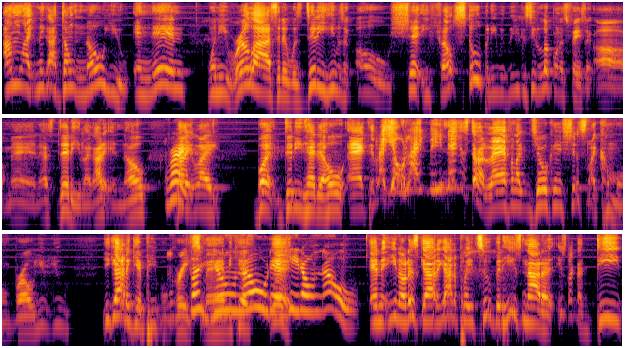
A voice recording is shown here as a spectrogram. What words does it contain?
I'm like, nigga, I don't know you. And then when he realized that it was Diddy, he was like, oh shit. He felt stupid. He was, you can see the look on his face, like, oh man, that's Diddy. Like I didn't know. Right. Like, like but Diddy had that whole acting like, yo, like me, nigga, start laughing, like joking and shit. It's like, come on, bro. You you you gotta give people grace, But man. you because, know that yeah. he don't know. And you know, this guy, they got to play too, but he's not a. He's like a D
